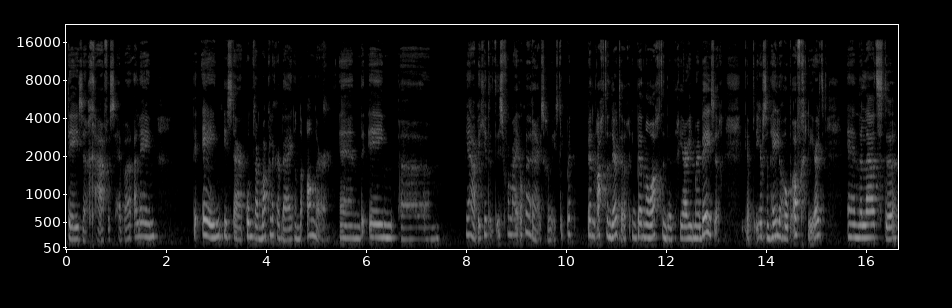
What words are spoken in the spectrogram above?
deze gaves hebben. Alleen de een is daar, komt daar makkelijker bij dan de ander. En de een, uh, ja, weet je, dat is voor mij ook een reis geweest. Ik ben ben 38. Ik ben al 38 jaar hiermee bezig. Ik heb eerst een hele hoop afgeleerd. En de laatste,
